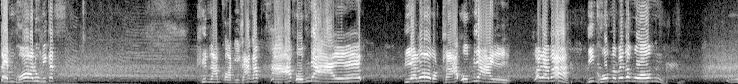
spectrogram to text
เต็มคอลูกนี้ก็ ขึ้นนำก่อนอีกครั้งครับขา ผมใหญ่เปียโรบอกขาผมใหญ่เข้าใจปะยิงคมมันไม่ต้องงง โอ้โห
